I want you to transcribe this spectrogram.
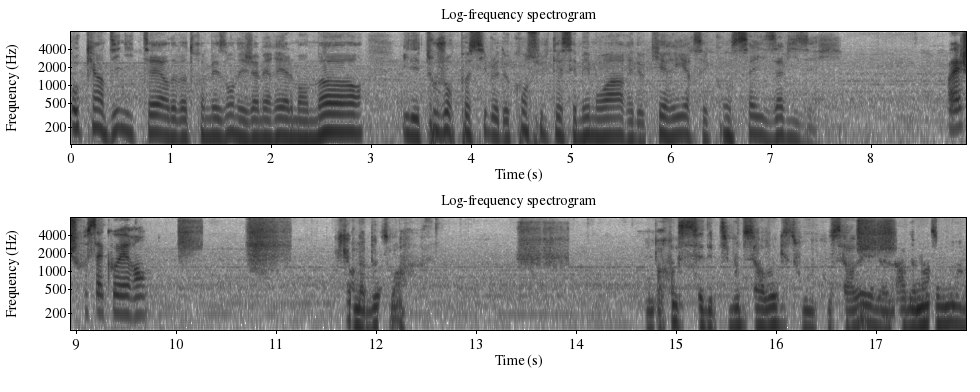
Aucun dignitaire de votre maison n'est jamais réellement mort. Il est toujours possible de consulter ses mémoires et de quérir ses conseils avisés. Ouais, je trouve ça cohérent. On a besoin. Bon, par contre, si c'est des petits bouts de cerveau qui sont conservés, il en avoir de moins en moins.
